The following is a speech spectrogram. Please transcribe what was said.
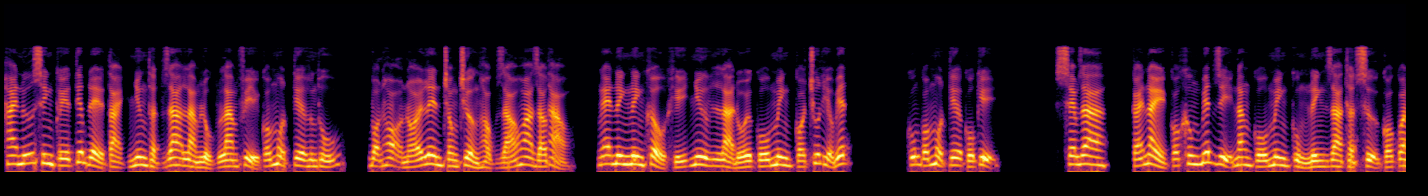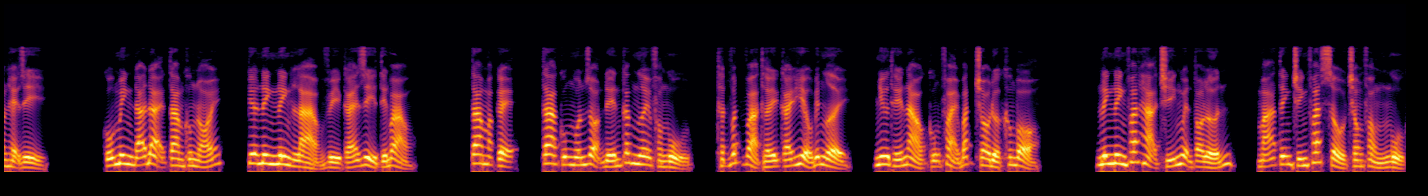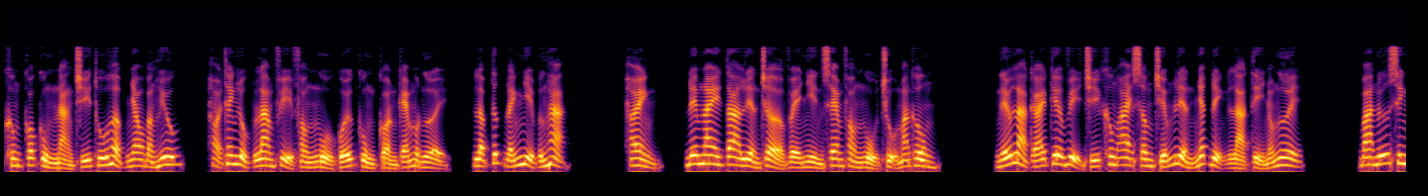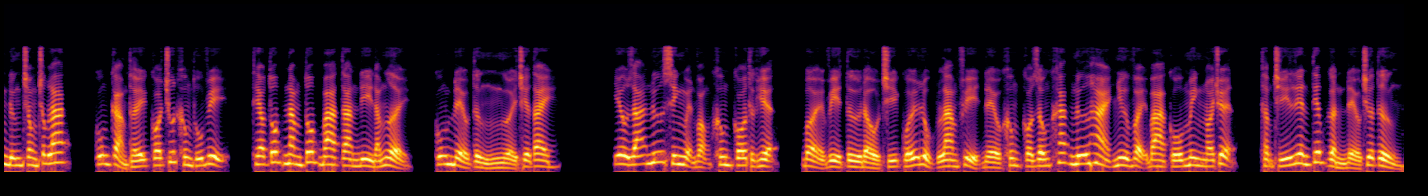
Hai nữ sinh kế tiếp đề tài nhưng thật ra làm Lục Lam Phỉ có một tia hứng thú, bọn họ nói lên trong trường học giáo hoa giáo thảo, nghe ninh ninh khẩu khí như là đối cố minh có chút hiểu biết. Cũng có một tia cố kỵ. Xem ra, cái này có không biết dị năng cố minh cùng ninh ra thật sự có quan hệ gì. Cố minh đã đại tam không nói, kia ninh ninh là vì cái gì tiến vào. Ta mặc kệ, ta cũng muốn dọn đến các ngươi phòng ngủ, thật vất vả thấy cái hiểu biết người, như thế nào cũng phải bắt cho được không bỏ. Ninh ninh phát hạ trí nguyện to lớn, Mã Tĩnh chính phát sầu trong phòng ngủ không có cùng nàng trí thú hợp nhau bằng hữu, hỏi thanh lục lam phỉ phòng ngủ cuối cùng còn kém một người, lập tức đánh nhịp ứng hạ. Hành, đêm nay ta liền trở về nhìn xem phòng ngủ trụ mãn không. Nếu là cái kia vị trí không ai xâm chiếm liền nhất định là tỷ nhóm ngươi. Ba nữ sinh đứng trong chốc lát, cũng cảm thấy có chút không thú vị, theo top 5 top 3 tan đi đám người, cũng đều từng người chia tay. Yêu dã nữ sinh nguyện vọng không có thực hiện, bởi vì từ đầu chí cuối lục lam phỉ đều không có giống khác nữ hài như vậy ba cố minh nói chuyện, thậm chí liên tiếp gần đều chưa từng.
